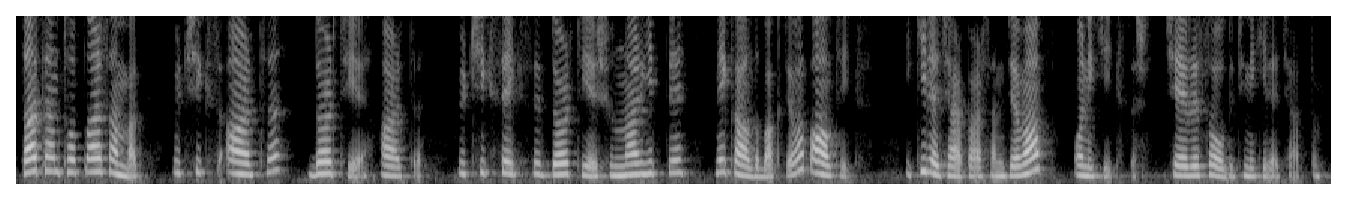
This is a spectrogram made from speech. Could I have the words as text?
Zaten toplarsam bak 3x artı 4y artı 3x eksi 4y şunlar gitti. Ne kaldı bak cevap 6x. 2 ile çarparsam cevap 12x'tir. Çevresi olduğu için 2 ile çarptım.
